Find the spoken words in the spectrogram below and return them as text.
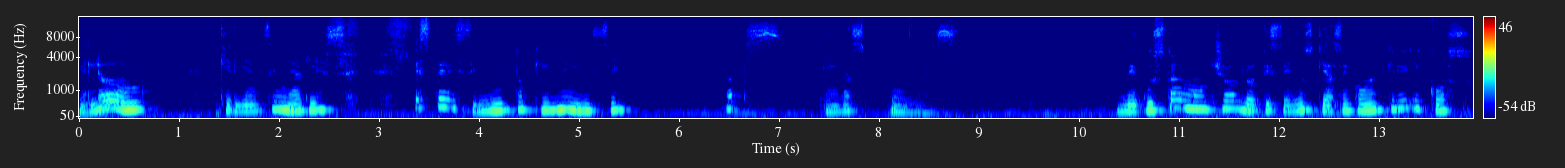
hello. Quería enseñarles este diseñito que me hice en las uñas. Me gustan mucho los diseños que hacen con acrílicos,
